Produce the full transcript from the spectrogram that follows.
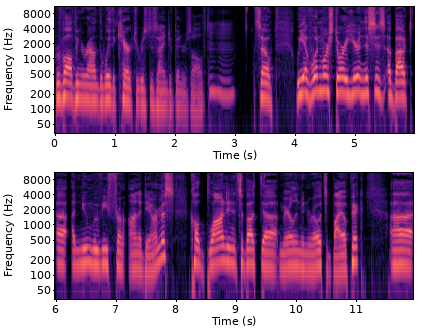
revolving around the way the character was designed have been resolved. Mm-hmm. So we have one more story here, and this is about uh, a new movie from Ana de Armas called Blonde, and it's about uh, Marilyn Monroe. It's a biopic. Uh,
